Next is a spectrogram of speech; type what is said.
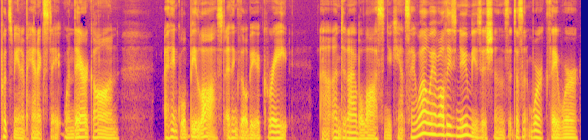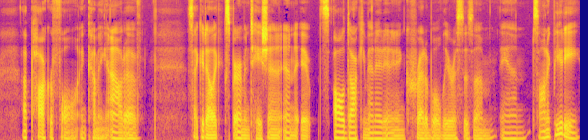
puts me in a panic state. When they're gone, I think we'll be lost. I think there'll be a great uh, undeniable loss. And you can't say, well, we have all these new musicians. It doesn't work. They were apocryphal and coming out of psychedelic experimentation, and it's all documented in incredible lyricism and sonic beauty.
